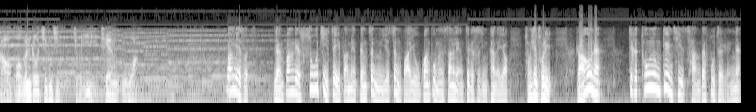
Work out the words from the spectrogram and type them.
搞活温州经济就一天无望。方面是袁方烈书记这一方面跟政与政法有关部门商量，这个事情看来要重新处理。然后呢，这个通用电气厂的负责人呢，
